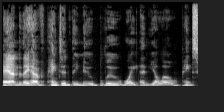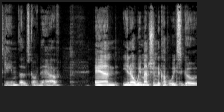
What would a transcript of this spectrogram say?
And they have painted the new blue, white, and yellow paint scheme that it's going to have. And, you know, we mentioned a couple weeks ago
